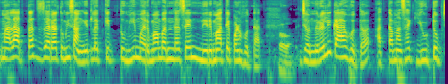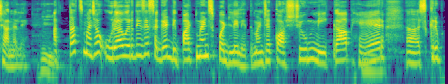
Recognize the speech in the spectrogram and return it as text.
मला आत्ताच जरा तुम्ही सांगितलं की तुम्ही मर्माबंधाचे निर्माते पण होतात हो जनरली काय होतं आत्ता माझा एक युट्यूब चॅनल आहे. आत्ताच माझ्या उरावरती जे सगळे डिपार्टमेंट्स पडलेले आहेत म्हणजे कॉस्ट्युम मेकअप हेअर स्क्रिप्ट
